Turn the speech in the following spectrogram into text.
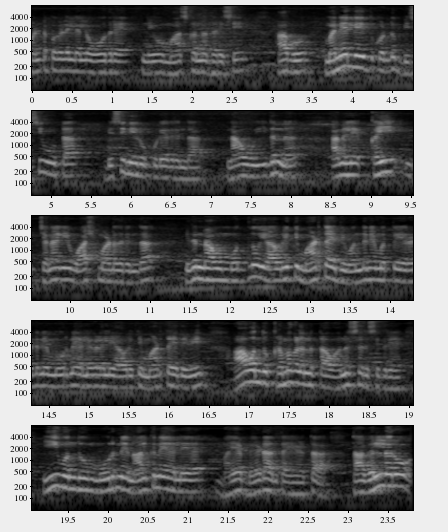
ಮಂಟಪಗಳಲ್ಲೆಲ್ಲ ಹೋದರೆ ನೀವು ಮಾಸ್ಕನ್ನು ಧರಿಸಿ, ಹಾಗೂ ಮನೆಯಲ್ಲೇ ಇದ್ದುಕೊಂಡು ಬಿಸಿ ಊಟ, ಬಿಸಿ ನೀರು ಕುಡಿಯೋದ್ರಿಂದ ನಾವು ಇದನ್ನು ಆಮೇಲೆ ಕೈ ಚೆನ್ನಾಗಿ ವಾಶ್ ಮಾಡೋದ್ರಿಂದ ಇದನ್ನು ನಾವು ಮೊದಲು ಯಾವ ರೀತಿ ಮಾಡ್ತಾ ಇದ್ದೀವಿ? ಒಂದನೇ ಮತ್ತು ಎರಡನೇ, ಮೂರನೇ ಅಲೆಗಳಲ್ಲಿ ಯಾವ ರೀತಿ ಮಾಡ್ತಾ ಇದ್ದೀವಿ? ಆ ಒಂದು ಕ್ರಮಗಳನ್ನು ತಾವು ಅನುಸರಿಸಿದರೆ ಈ ಒಂದು ಮೂರನೇ, ನಾಲ್ಕನೇ ಅಲೆಯ ಭಯ ಬೇಡ ಅಂತ ಹೇಳ್ತಾ ತಾವೆಲ್ಲರೂ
